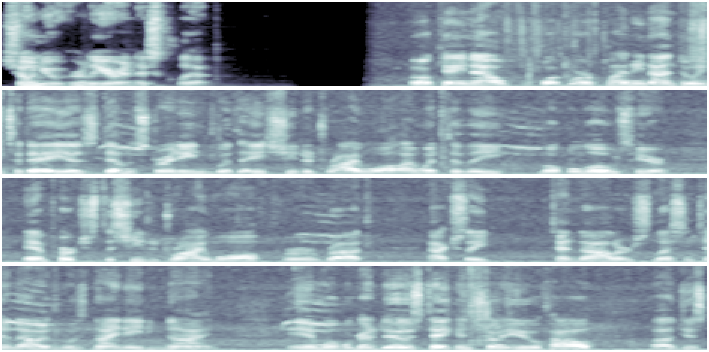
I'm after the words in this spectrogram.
shown you earlier in this clip. Okay, now what we're planning on doing today is demonstrating with a sheet of drywall. I went to the local Lowe's here and purchased a sheet of drywall for uh, actually $10, less than $10, I think it was $9.89. And what we're going to do is take and show you how uh, just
